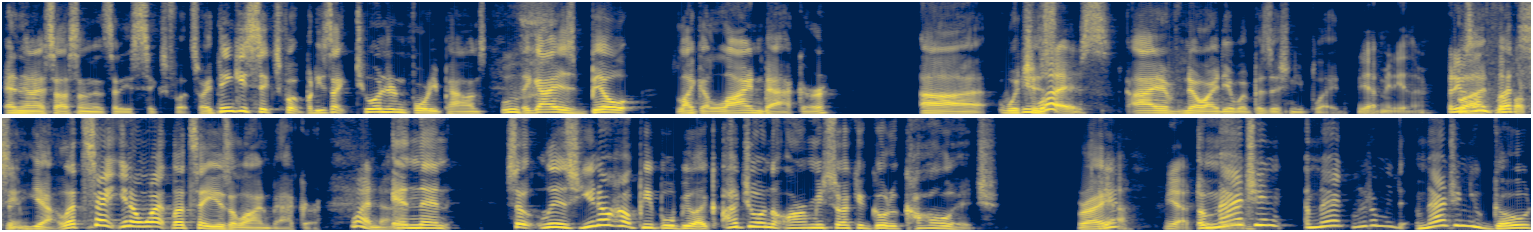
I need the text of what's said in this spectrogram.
And then I saw something that said he's six foot. So I think he's six foot, but he's like 240 pounds. Oof. The guy is built like a linebacker, uh, which he is was. I have no idea what position he played. Yeah, me neither. But he was on the football let's team. yeah, let's say you know what? Let's say he's a linebacker. Why not? And then, so Liz, you know how people will be like, I joined the army so I could go to college, right? Yeah. Yeah. totally. Imagine, imagine, we don't mean imagine you go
